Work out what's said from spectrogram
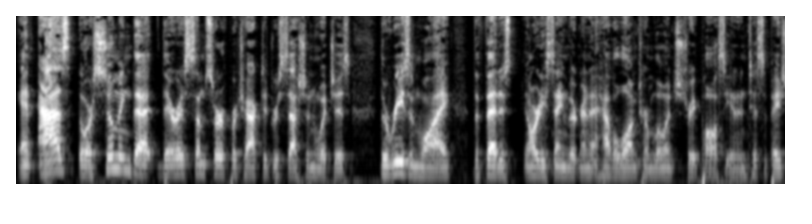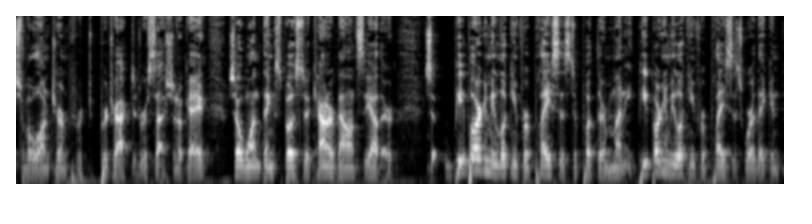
And as, or assuming that there is some sort of protracted recession, which is the reason why the Fed is already saying they're going to have a long term low interest rate policy in anticipation of a long term protracted recession. Okay. So one thing's supposed to counterbalance the other. So people are going to be looking for places to put their money. People are going to be looking for places where they can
